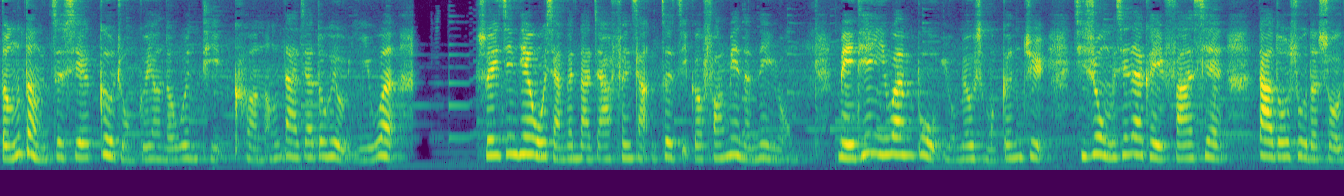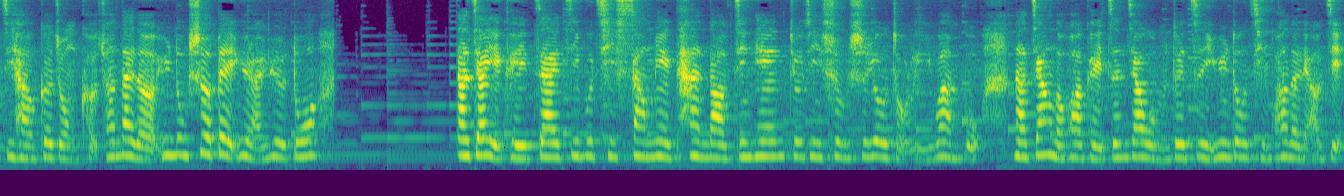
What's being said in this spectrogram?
等等这些各种各样的问题，可可能。大家都会有疑问，所以今天我想跟大家分享这几个方面的内容。每天一万步有没有什么根据？其实我们现在可以发现，大多数的手机还有各种可穿戴的运动设备越来越多，大家也可以在计步器上面看到今天究竟是不是又走了一万步。那这样的话可以增加我们对自己运动情况的了解。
